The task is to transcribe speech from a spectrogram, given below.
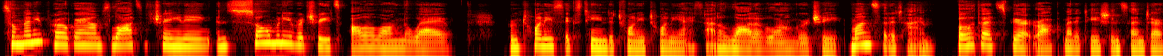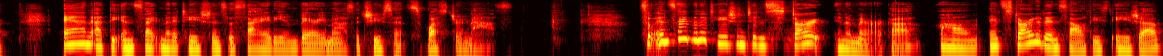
So many programs, lots of training, and so many retreats all along the way. From 2016 to 2020, I sat a lot of long retreat, months at a time, both at Spirit Rock Meditation Center and at the Insight Meditation Society in Barre, Massachusetts, Western Mass. So Insight Meditation didn't start in America. Um, it started in Southeast Asia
